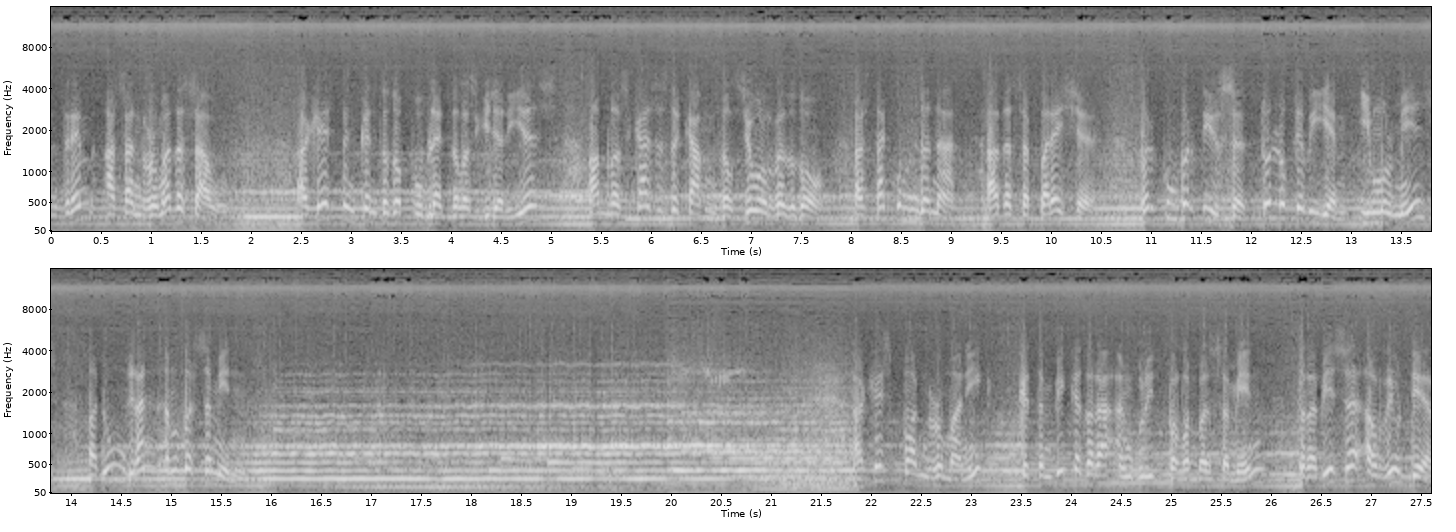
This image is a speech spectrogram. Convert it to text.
Entrem a Sant Romà de Sau. Aquest encantador poblet de les Guilleries, amb les cases de camp del seu alrededor, està condemnat a desaparèixer per convertir-se tot el que veiem i molt més en un gran embassament. Pont romànic, que també quedarà engolit per l'embassament, travessa el riu Ter.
